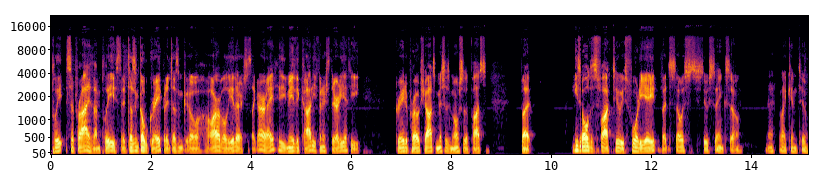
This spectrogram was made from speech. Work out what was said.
ple- surprised. I'm pleased. It doesn't go great, but it doesn't go horrible either. It's just like, all right, he made the cut. He finished 30th. He great approach shots, misses most of the putts, but he's old as fuck too. He's 48, but so is Stu Cink. So eh, I like him too.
